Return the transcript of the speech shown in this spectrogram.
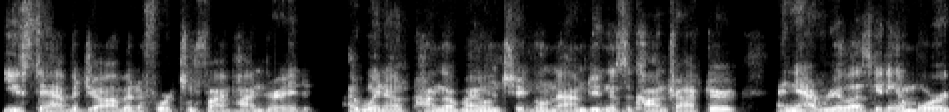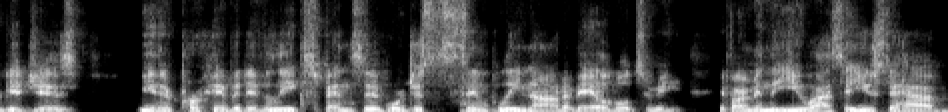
used to have a job at a Fortune 500, I went out, hung up my own shingle. Now I'm doing as a contractor. I now realize getting a mortgage is either prohibitively expensive or just simply not available to me. If I'm in the US, I used to have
